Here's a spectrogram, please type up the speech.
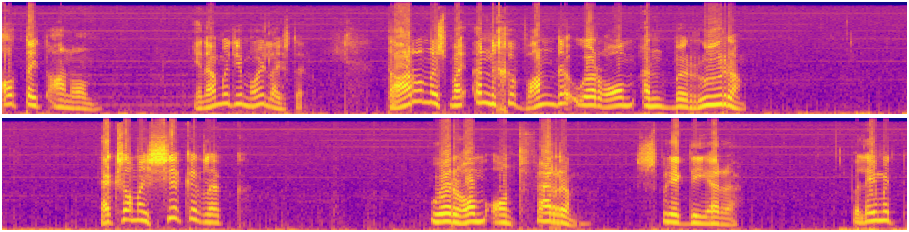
altyd aan hom. En nou moet jy mooi luister. Daarom is my ingewande oor hom in beroering. Ek sal my sekerlik oor hom ontferm, spreek die Heere. Wil hy met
